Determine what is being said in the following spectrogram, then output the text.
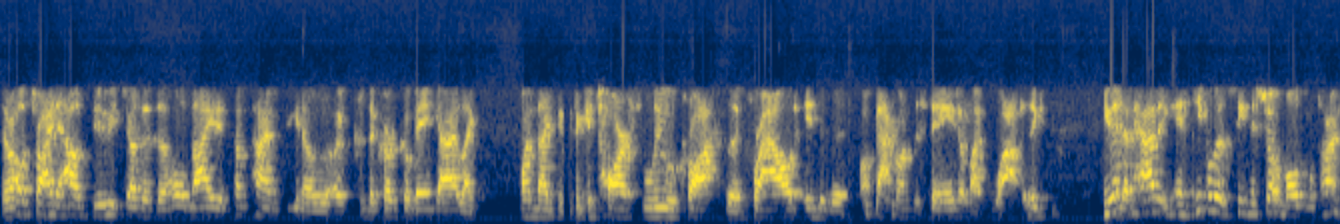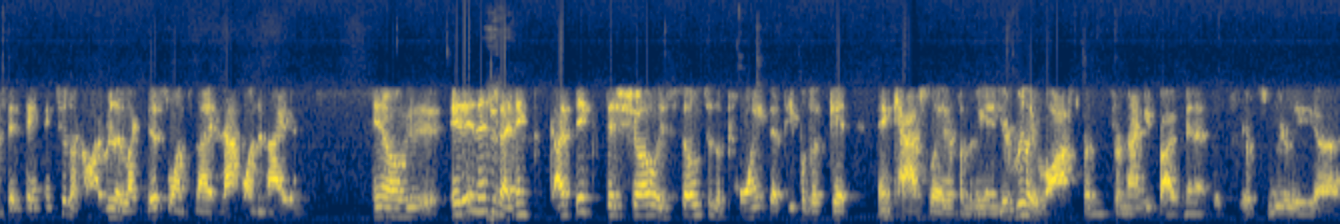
they're all trying to outdo each other the whole night. And sometimes you know uh, the Kurt Cobain guy like one night the, guitar flew across the crowd into the back onto the stage. I'm like, wow. Like, you end up having, and people that have seen the show multiple times say the same thing too. Like, oh, I really like this one tonight and that one tonight. And you know, it, is interesting. I think I think this show is so to the point that people just get encapsulated from the beginning. You're really lost for for 95 minutes. It's it's really uh,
